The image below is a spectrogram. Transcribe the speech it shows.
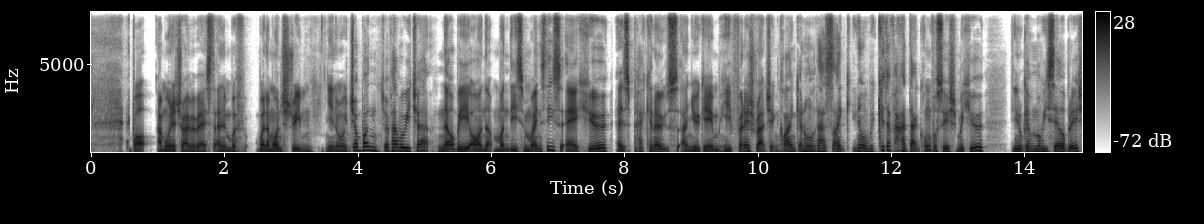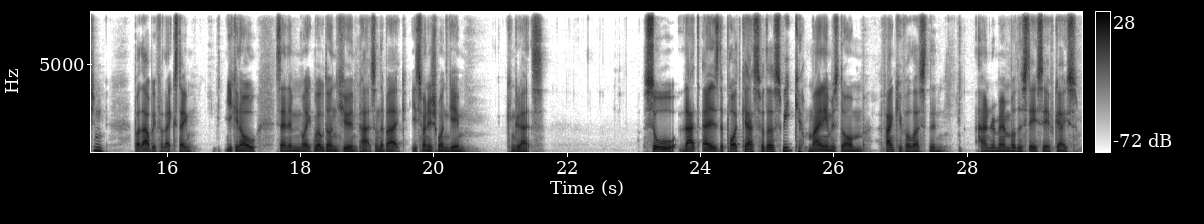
But I'm going to try my best. And with when I'm on stream, you know, jump on, jump have a wee chat. And that'll be on Mondays and Wednesdays. Uh, Hugh is picking out a new game. He finished Ratchet and Clank. I know that's like, you know, we could have had that conversation with Hugh. You know, give him a wee celebration. But that'll be for next time. You can all send him like, well done, Hugh, and pats on the back. He's finished one game. Congrats. So that is the podcast for this week. My name is Dom. Thank you for listening, and remember to stay safe, guys.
